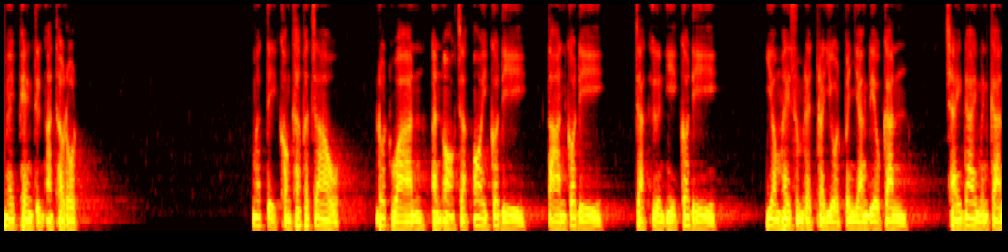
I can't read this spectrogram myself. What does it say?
ไม่เพ่งถึงอัธรสมติของข้าพเจ้ารสหวานอันออกจากอ้อยก็ดี ตาลก็ดี จากอื่นอีกก็ดี ย่อมให้สำเร็จประโยชน์เป็นอย่างเดียวกัน ใช้ได้เหมือนกัน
